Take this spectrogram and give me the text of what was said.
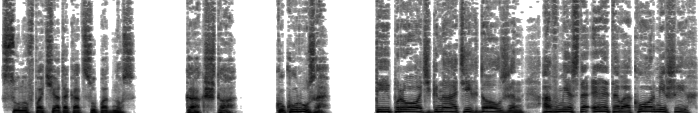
сунув початок отцу под нос. «Как что? Кукуруза!» «Ты прочь гнать их должен, а вместо этого кормишь их.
